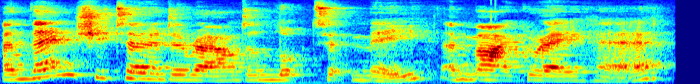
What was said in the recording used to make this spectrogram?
And then she turned around and looked at me and my grey hair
